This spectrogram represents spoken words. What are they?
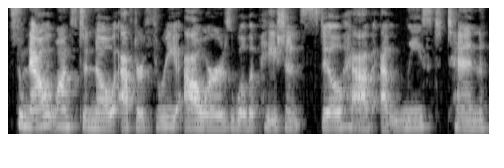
So now it wants to know after three hours, will the patient still have at least 10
